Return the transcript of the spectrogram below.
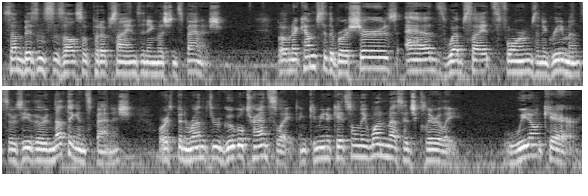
Some businesses also put up signs in English and Spanish. But when it comes to the brochures, ads, websites, forms, and agreements, there's either nothing in Spanish or it's been run through Google Translate and communicates only one message clearly. We don't care.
